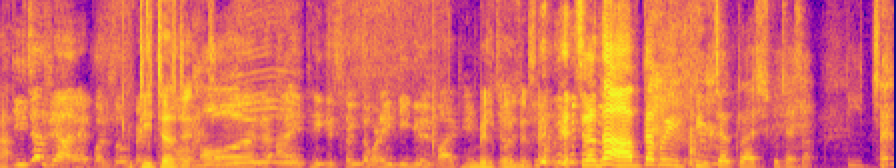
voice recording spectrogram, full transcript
टीचर्स डे आ रहा है परसों Teachers को, Day. और आई थिंक इस फ़िल्म का बड़ा इंटीग्रल पार्ट है बिल्कुल बिल्कुल। श्रद्धा आपका कोई टीचर क्रश कुछ ऐसा? टीचर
